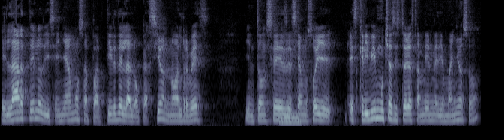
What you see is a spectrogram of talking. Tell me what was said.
El arte lo diseñamos a partir de la locación, no al revés. Y entonces mm. decíamos, oye, escribí muchas historias también medio mañoso,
